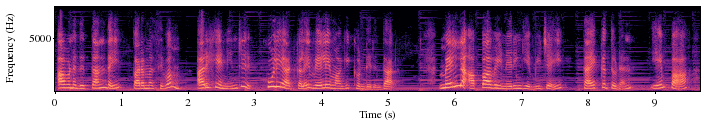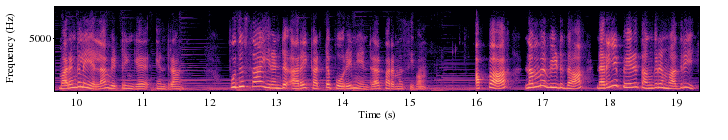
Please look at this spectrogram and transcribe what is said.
அவனது தந்தை பரமசிவம் அருகே நின்று கூலியாட்களை வேலை வாங்கி கொண்டிருந்தார். மெல்ல அப்பாவை நெருங்கிய விஜய் தயக்கத்துடன் ஏம்பா மரங்களை எல்லாம் வெட்டுறீங்க? என்றான். புதுசா இரண்டு அறை கட்ட போறேன் என்றார் பரமசிவம். அப்பா நம்ம வீடுதான் நிறைய பேரு தங்குற மாதிரி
